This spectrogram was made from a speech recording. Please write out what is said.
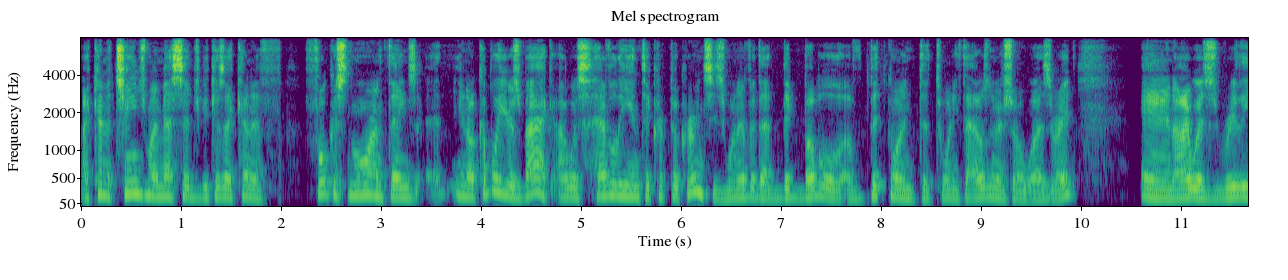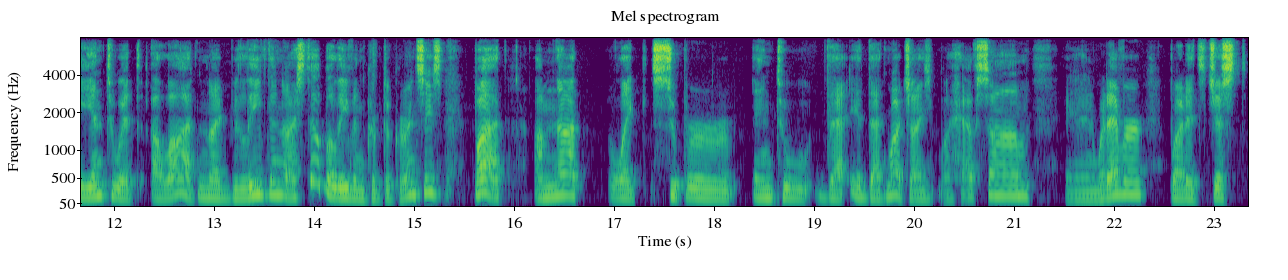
I kind of changed my message because I kind of focused more on things uh, you know a couple of years back I was heavily into cryptocurrencies whenever that big bubble of Bitcoin to 20,000 or so was right? And I was really into it a lot and I believed in I still believe in cryptocurrencies but I'm not like super into that it that much. I, I have some and whatever but it's just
